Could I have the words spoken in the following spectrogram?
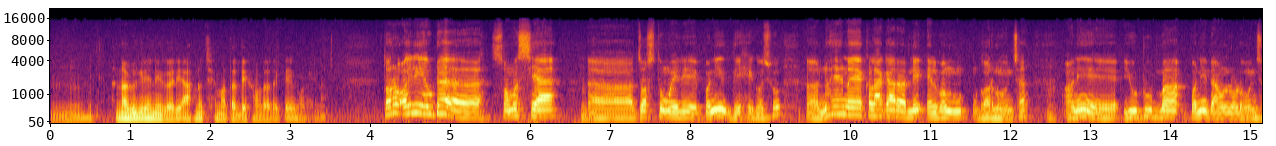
नबिग्रिने गरी आफ्नो क्षमता देखाउँदा त केही हुँदैन। तर अहिले एउटा समस्या जस्तो मैले पनि देखेको छु नयाँ नयाँ कलाकारहरूले एल्बम गर्नुहुन्छ अनि युट्युबमा पनि डाउनलोड हुन्छ।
